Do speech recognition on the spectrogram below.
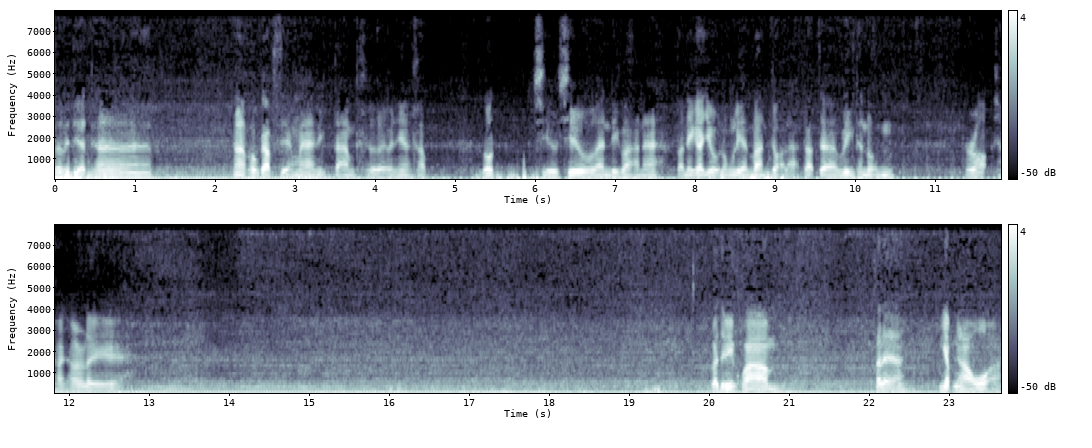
สวัสดีครับอ่าพบกับเสียงมาอีกตามเคยวันนี้ครับ รถชิลๆกันดีกว่านะ ตอนนี้ก็อยู่โรงเรียนบ้านเกาะแล้ว ก็จะวิ่งถนนเลาะชายทะเลก็จะมีความก็เลยนะเงียบเหงาอะ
